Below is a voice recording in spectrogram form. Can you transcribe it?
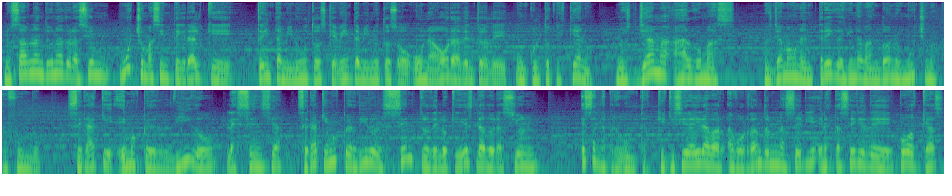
nos hablan de una adoración mucho más integral que 30 minutos, que 20 minutos o una hora dentro de un culto cristiano. Nos llama a algo más, nos llama a una entrega y un abandono mucho más profundo. ¿Será que hemos perdido la esencia? ¿Será que hemos perdido el centro de lo que es la adoración? Esa es la pregunta que quisiera ir abordando en una serie, en esta serie de podcast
